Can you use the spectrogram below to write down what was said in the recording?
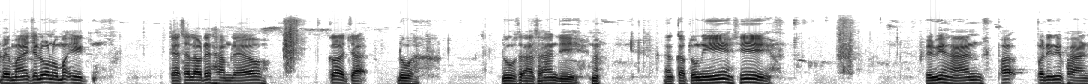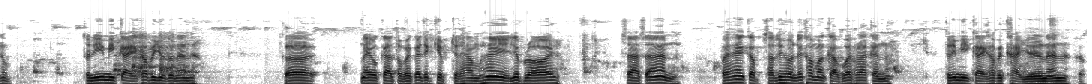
ใบไม้จะร่วงลงมาอีก แต่ถ้าเราได้ทำแล้ว ก็จะดูดูสะอาดสะอ้านดีนะกับตรงนี้ที่ เป็นวิหารพระปรินิพพานครับ ตอนนี้มีไก่เข้าไปอยู่ตรงนั้นนะก็ในโอกาสต่อไปก็จะเก็บจะทำให้เรียบร้อยสะอาดสะอ้าน ไปให้กับสาธุชนได้เข้ามากราบไหว้พระกันเนาะตอนนี้มีไก่เข้าไปไข่อยู่ในนั้นนะครับ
